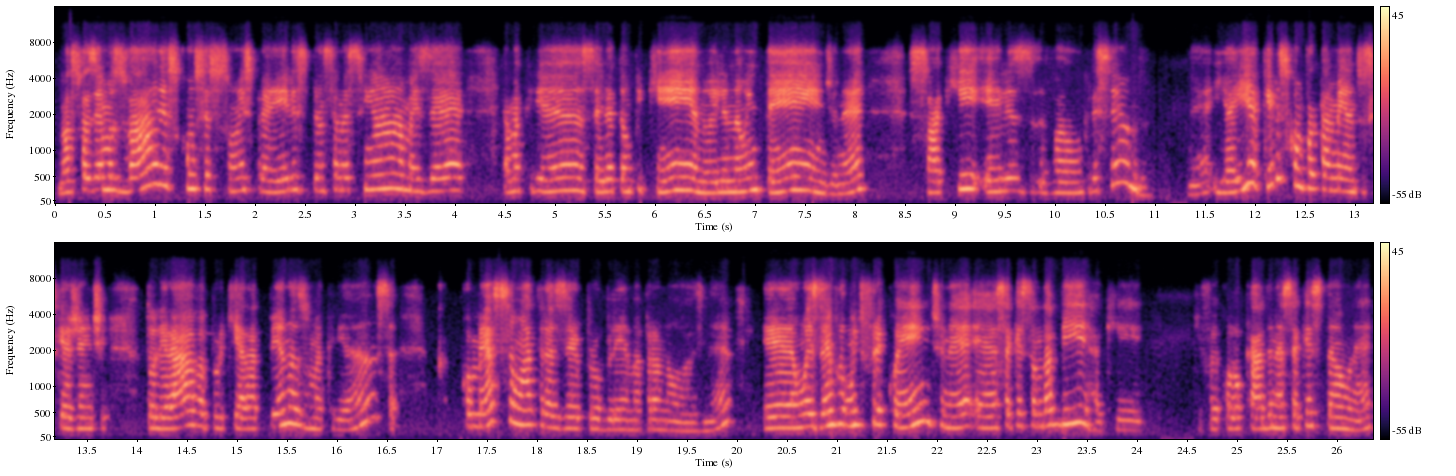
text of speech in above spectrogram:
nós fazemos várias concessões para eles, pensando assim, ah, mas é, é uma criança, ele é tão pequeno, ele não entende, né? Só que eles vão crescendo, né? E aí, aqueles comportamentos que a gente tolerava porque era apenas uma criança, começam a trazer problema para nós, né? É um exemplo muito frequente, né? É essa questão da birra que que foi colocada nessa questão, né?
